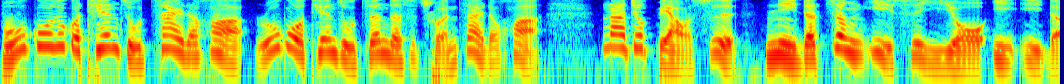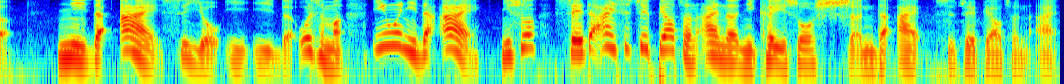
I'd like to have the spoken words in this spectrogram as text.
不过如果天主在的话，如果天主真的是存在的话，那就表示你的正义是有意义的。你的爱是有意义的，为什么？因为你的爱，你说谁的爱是最标准的爱呢？你可以说神的爱是最标准的爱。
